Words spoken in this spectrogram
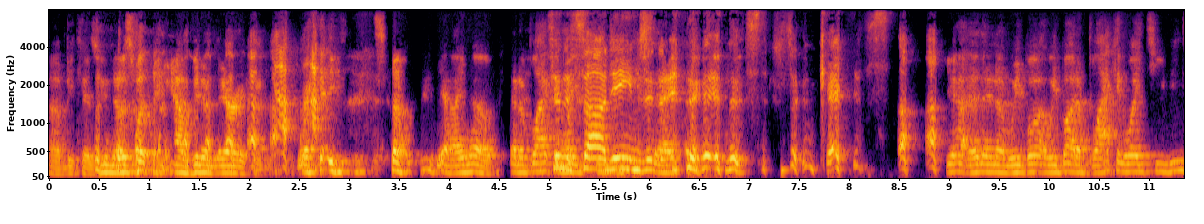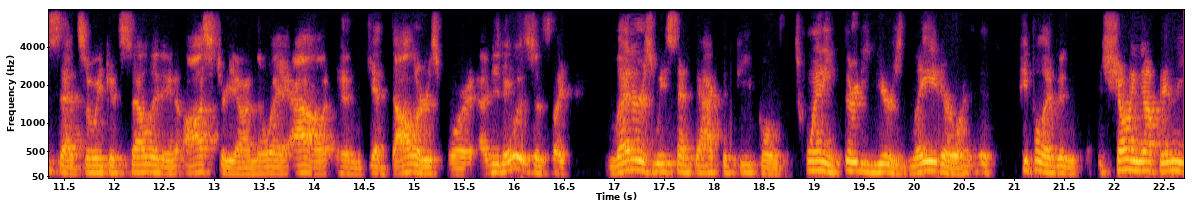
uh, because who knows what they have in America, right? So yeah, I know. And a black It's in and the sardines in TV the, set. in the suitcase. yeah, and then uh, we bought we bought a black and white TV set so we could sell it in Austria on the way out and get dollars for it. I mean, it was just like letters we sent back to people 20, 30 years later. when People have been showing up in the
